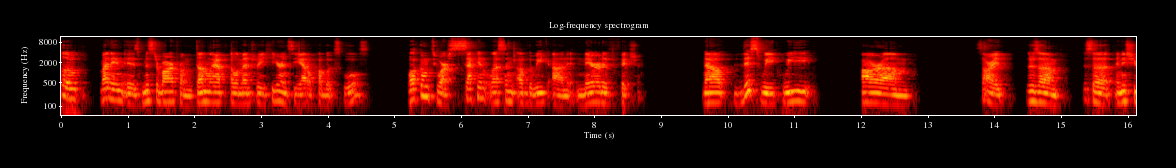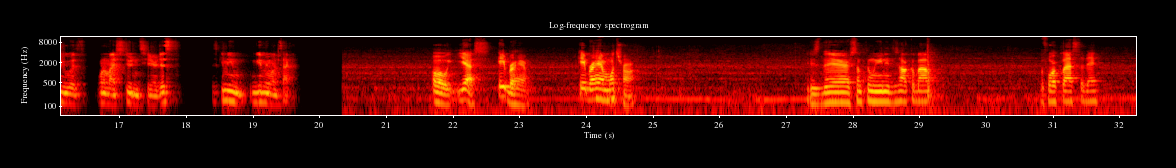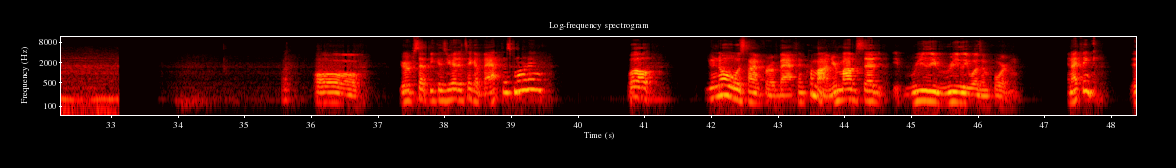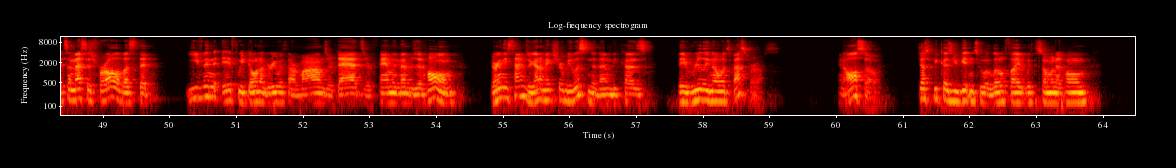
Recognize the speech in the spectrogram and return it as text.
Hello, my name is Mr. Barr from Dunlap Elementary here in Seattle Public Schools. Welcome to our second lesson of the week on narrative fiction. Now, this week we are, um, sorry, there's um, just a, an issue with one of my students here. Just, just give me, give me one second. Oh, yes, Abraham. Abraham, what's wrong? Is there something we need to talk about before class today? What? Oh, you're upset because you had to take a bath this morning? Well, you know it was time for a bath, and come on, your mom said it really, really was important. And I think it's a message for all of us that even if we don't agree with our moms or dads or family members at home, during these times we got to make sure we listen to them because they really know what's best for us. And also, just because you get into a little fight with someone at home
